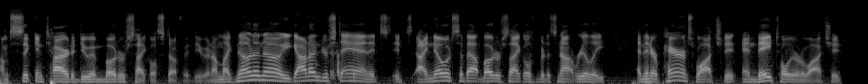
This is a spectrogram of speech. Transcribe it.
"I'm sick and tired of doing motorcycle stuff with you." And I'm like, "No, no, no. You got to understand. It's it's. I know it's about motorcycles, but it's not really." And then her parents watched it, and they told her to watch it,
